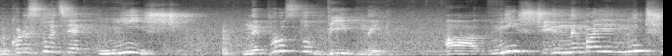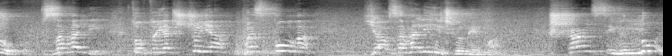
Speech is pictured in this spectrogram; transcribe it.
використовується як ніщий. Не просто бідний, а ніщий він не має нічого взагалі. Тобто, якщо я без Бога, я взагалі нічого не маю. Шансів ноль.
